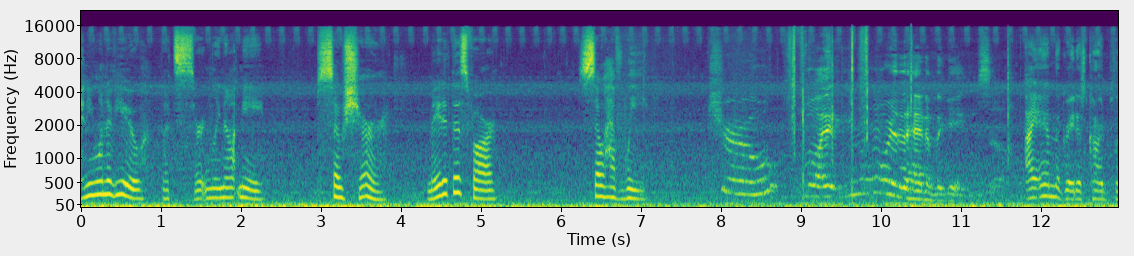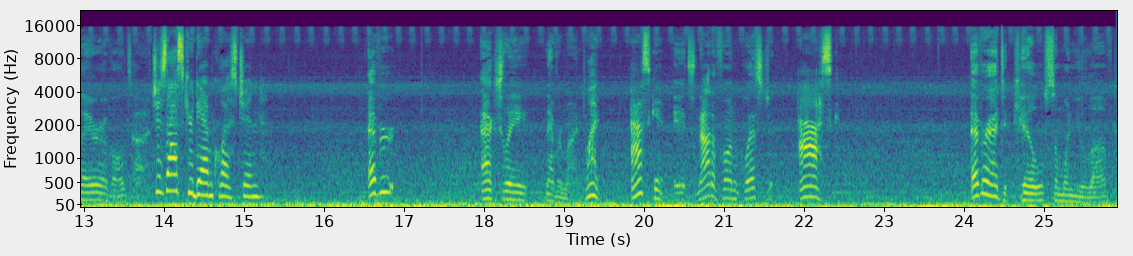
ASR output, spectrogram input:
Any one of you, but certainly not me. So sure. Made it this far. So have we. True, but we're the head of the game, so. I am the greatest card player of all time. Just ask your damn question. Ever? Actually, never mind. What? Ask it. It's not a fun question. Ask. Ever had to kill someone you loved?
